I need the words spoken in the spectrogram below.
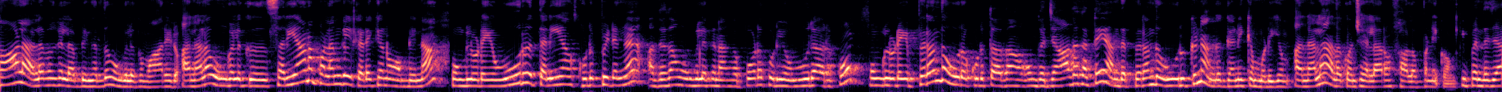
கால அளவுகள் அப்படிங்கிறது உங்களுக்கு மாறிடும். அதனால உங்களுக்கு சரியான பலன்கள் கிடைக்கணும் அப்படின்னா உங்களுடைய ஊரு தனியா குறிப்பிடுங்க. அதுதான் உங்களுக்கு நாங்க போடக்கூடிய ஊரா இருக்கும். உங்களுடைய பிறந்த ஊரை கொடுத்தாதான் உங்க ஜாதகத்தை அந்த பிறந்த ஊருக்கு நாங்க கணிக்க முடியும். அதனால அதை கொஞ்சம் எல்லாரும் ஃபாலோ பண்ணிக்கோங்க. இப்போ இந்த ஜாதகம்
